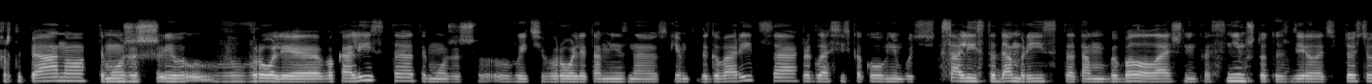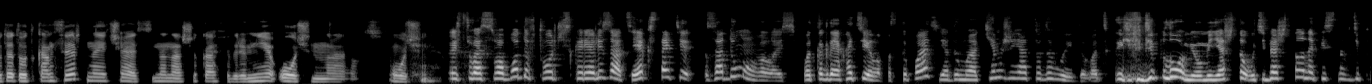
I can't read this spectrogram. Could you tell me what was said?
фортепиано, ты можешь в роли вокалиста, ты можешь выйти в роли, там, не знаю, с кем-то договориться, пригласить какого-нибудь солиста, дамбриста, там, балалайшника, с ним что-то сделать. То есть вот эта вот концертная часть на нашей кафедре мне очень нравилась, очень. То есть у вас свобода в творческой реализации. Я, кстати, задумывалась, вот когда я хотела поступать, я думаю, а кем же я оттуда выйду? Вот в дипломе у меня что? У тебя что написано в дипломе?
